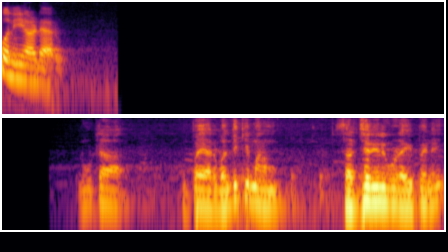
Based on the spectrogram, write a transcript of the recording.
కొనియాడారు. నూట ముప్పై ఆరు మందికి మనం సర్జరీలు కూడా అయిపోయినాయి.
